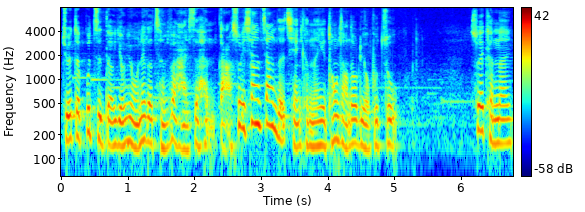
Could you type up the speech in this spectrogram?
觉得不值得拥有那个成分还是很大，所以像这样的钱可能也通常都留不住。所以可能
